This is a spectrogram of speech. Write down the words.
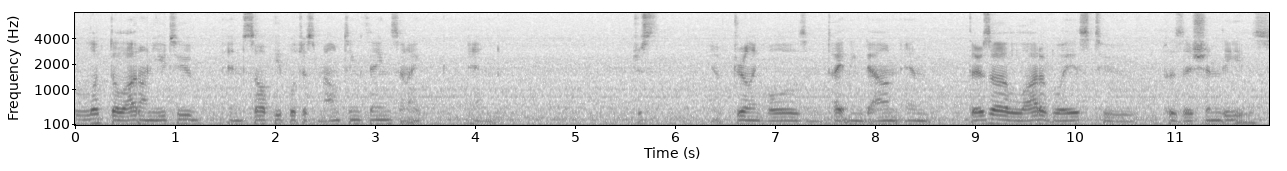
looked a lot on YouTube and saw people just mounting things, and I and just you know, drilling holes and tightening down, and there's a lot of ways to position these,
